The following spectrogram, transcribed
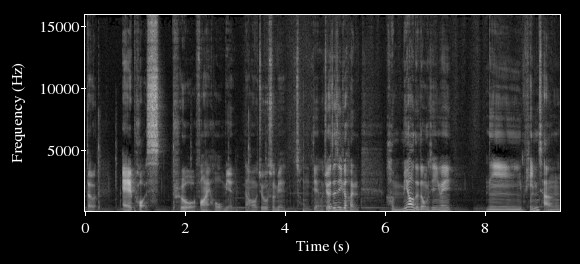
的 AirPods Pro 放在后面，然后就顺便充电。我觉得这是一个很很妙的东西，因为你平常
